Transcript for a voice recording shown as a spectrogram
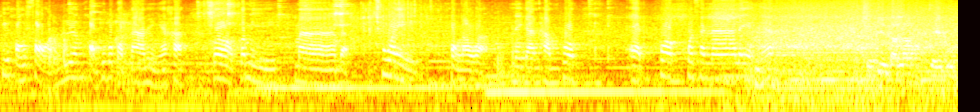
ที่เขาสอนเรื่องของผู้ประกอบการอย่างเงี้ยค่ะ ก็ก็มีมาแบบช่วย ของเราอะในการทำพวกแอดพวกโฆษณาอะไรอย่างเงี้ย สุกี้ตอนรับเจบุม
